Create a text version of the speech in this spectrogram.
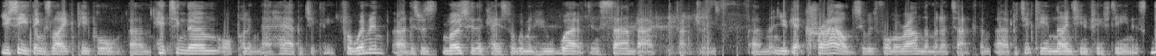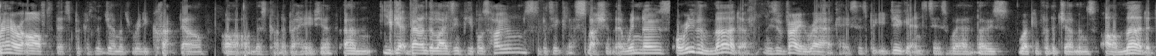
you see things like people um, hitting them or pulling their hair, particularly for women. Uh, this was mostly the case for women who worked in sandbag factories. Um, and you get crowds who would form around them and attack them, uh, particularly in 1915. It's rarer after this because the Germans really cracked down uh, on this kind of behavior. Um, you get vandalizing people's homes, in particular smashing their windows, or even murder. These are very rare cases, but you do get instances where those working for the Germans are murdered.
